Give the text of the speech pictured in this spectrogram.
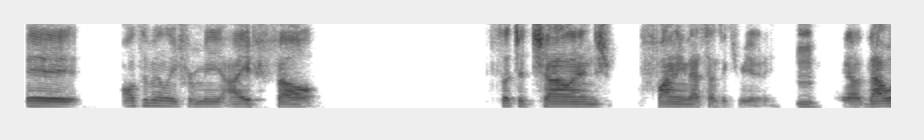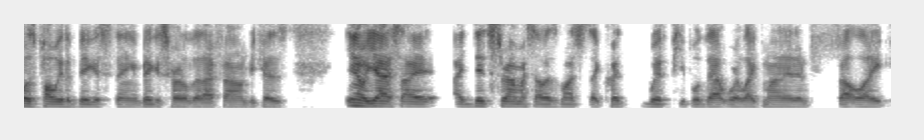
it ultimately for me, I felt such a challenge finding that sense of community. Mm you know that was probably the biggest thing biggest hurdle that i found because you know yes i i did surround myself as much as i could with people that were like-minded and felt like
